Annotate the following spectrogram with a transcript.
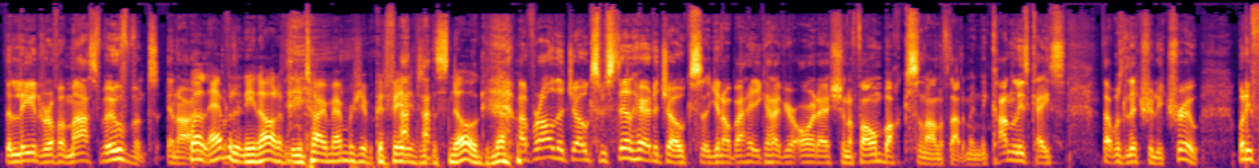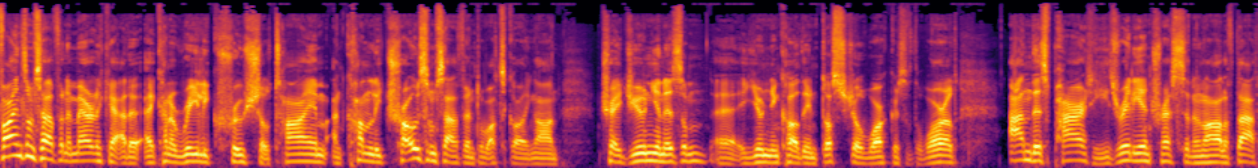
the leader of a mass movement in Ireland. Well, evidently not. If the entire membership could fit into the snug, no. And for all the jokes, we still hear the jokes, you know, about how you can have your Ard Fheis in a phone box and all of that. I mean, in Connolly's case, that was literally true. But he finds himself in America at a, a kind of really crucial time, and Connolly throws himself into what's going on. Trade unionism, uh, a union called the Industrial Workers of the World, and this party. He's really interested in all of that.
